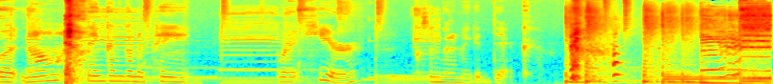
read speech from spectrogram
But now I think I'm gonna paint right here, because I'm gonna make a dick.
